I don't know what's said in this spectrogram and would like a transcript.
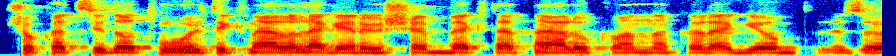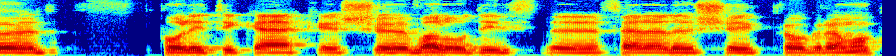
sokat szidott multiknál a legerősebbek, tehát náluk vannak a legjobb zöld politikák és valódi felelősségprogramok.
